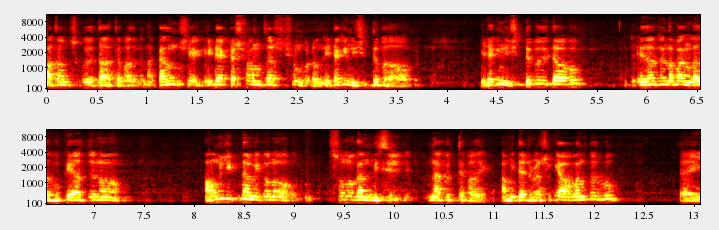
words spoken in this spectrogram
মাথা উঁচু করে দাঁড়াতে পারবে না। কারণ সে, এটা একটা সন্ত্রাস সংগঠন এটাকে নিষিদ্ধ করা হবে? এটাকে নিষিদ্ধ করে দেওয়া হোক? এরা যেন বাংলার বুকে আর যেন আওয়ামী লীগ নামে কোনো স্লোগান, মিছিল না করতে পারে। আমি দেশবাসীকে আহ্বান করব, এই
